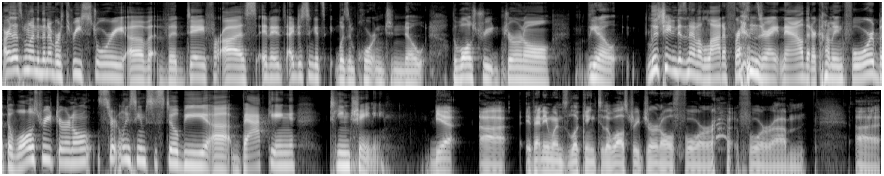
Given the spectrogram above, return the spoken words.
All right, let's move on to the number three story of the day for us. And it, I just think it was important to note the Wall Street Journal, you know, Liz Cheney doesn't have a lot of friends right now that are coming forward, but the Wall Street Journal certainly seems to still be uh, backing Team Cheney. Yeah. Uh, if anyone's looking to the Wall Street Journal for for um, uh,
